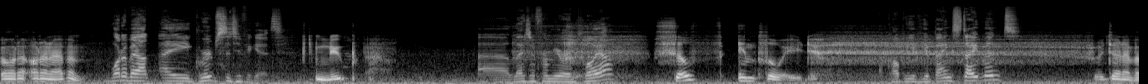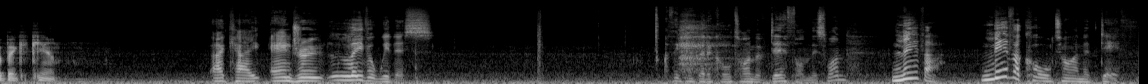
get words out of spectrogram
Oh, I don't, I don't have them. What about a group certificate? Nope. A letter from your employer? Self-employed. A copy of your bank statement? I don't have a bank account. Okay, Andrew, leave it with us. I think you better call time of death on this one. Never, never call time of death.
